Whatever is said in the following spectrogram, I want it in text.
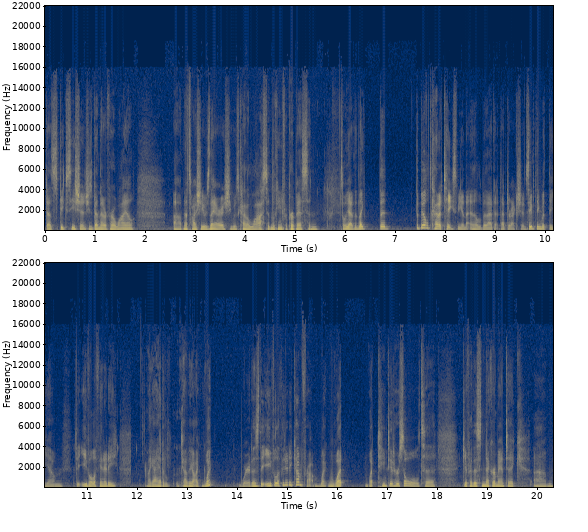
does speak Sisha and she's been there for a while. Um, that's why she was there. She was kind of lost and looking for purpose, and so yeah, the, like the the build kind of takes me in, that, in a little bit that that direction. Same thing with the um the evil affinity. Like I had to kind of think like what where does the evil affinity come from? Like what what tainted her soul to give her this necromantic um,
